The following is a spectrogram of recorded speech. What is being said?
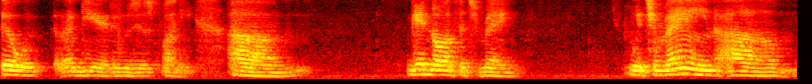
it was again, it was just funny. Um, getting on to Tremaine. With Tremaine, um,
